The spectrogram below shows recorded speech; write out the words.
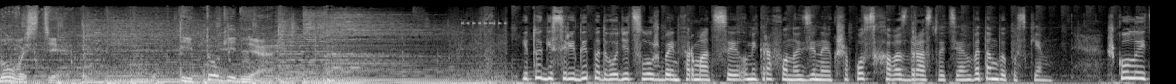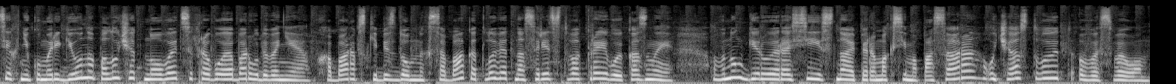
Новости. Итоги дня. Итоги среды подводит служба информации. У микрофона Дина Юкшапосхова. Здравствуйте. В этом выпуске. Школы и техникумы региона получат новое цифровое оборудование. В Хабаровске бездомных собак отловят на средства краевой казны. Внук Героя России снайпера Максима Пасара участвует в СВО.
